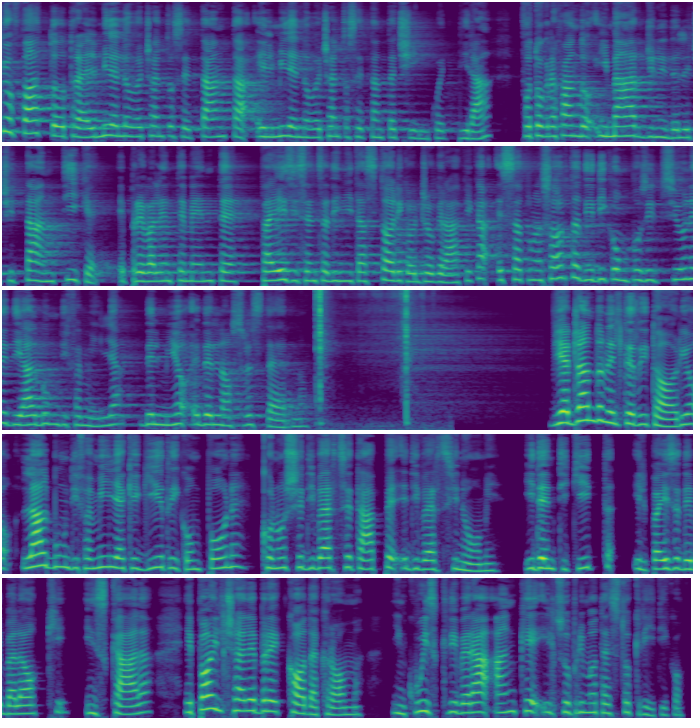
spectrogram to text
Ho fatto tra il 1970 e il 1975, dirà, fotografando i margini delle città antiche e prevalentemente paesi senza dignità storica o geografica, è stata una sorta di ricomposizione di album di famiglia del mio e del nostro esterno. Viaggiando nel territorio, l'album di famiglia che Ghirri compone conosce diverse tappe e diversi nomi. Identikit, il paese dei balocchi, in scala, e poi il celebre Kodachrome, in cui scriverà anche il suo primo testo critico.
